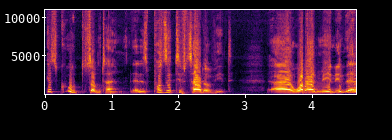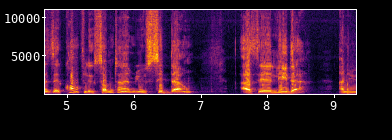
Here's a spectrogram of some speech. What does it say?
it's good sometimes. There is positive side of it. Uh, what I mean, if there is a conflict, sometimes you sit down as a leader and you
